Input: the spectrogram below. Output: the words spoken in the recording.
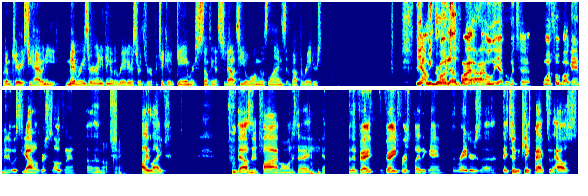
But I'm curious, do you have any memories or anything of the Raiders, or is there a particular game or something that stood out to you along those lines about the Raiders? Yeah, I mean, growing up, I, I only ever went to one football game, and it was Seattle versus Oakland. Um, okay. Probably like 2005, I want to say. for the very the very first play of the game, the Raiders uh, they took a kickback to the house.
